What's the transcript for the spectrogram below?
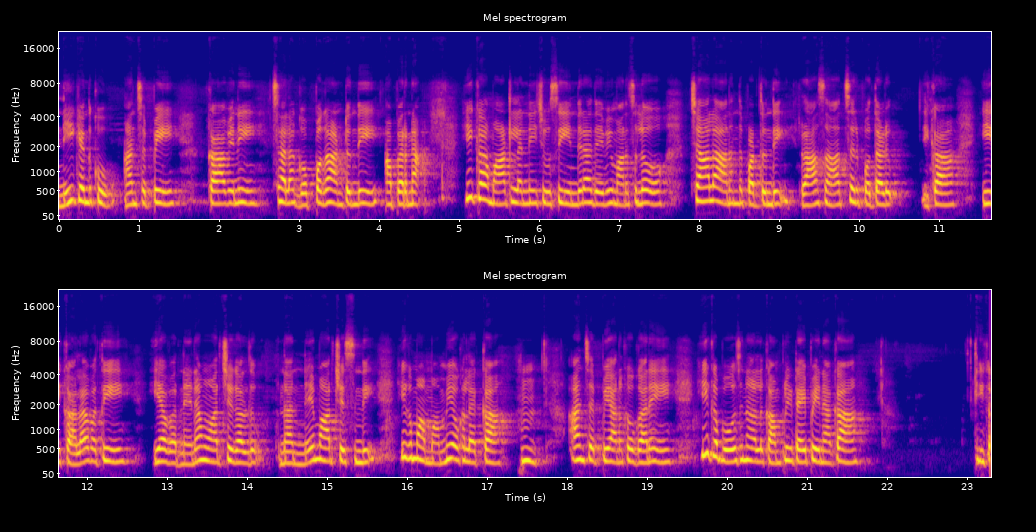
నీకెందుకు? అని చెప్పి కావ్యని చాలా గొప్పగా అంటుంది అపర్ణ. ఇక మాటలన్నీ చూసి ఇందిరాదేవి మనసులో చాలా ఆనందపడుతుంది. రాసు ఆశ్చర్యపోతాడు. ఇక ఈ కళావతి ఎవరినైనా మార్చగలదు. నన్నే మార్చేసింది. ఇక మా మమ్మీ ఒక లెక్క. అని చెప్పి అనుకోగానే ఇక భోజనాలు కంప్లీట్ అయిపోయినాక ఇక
